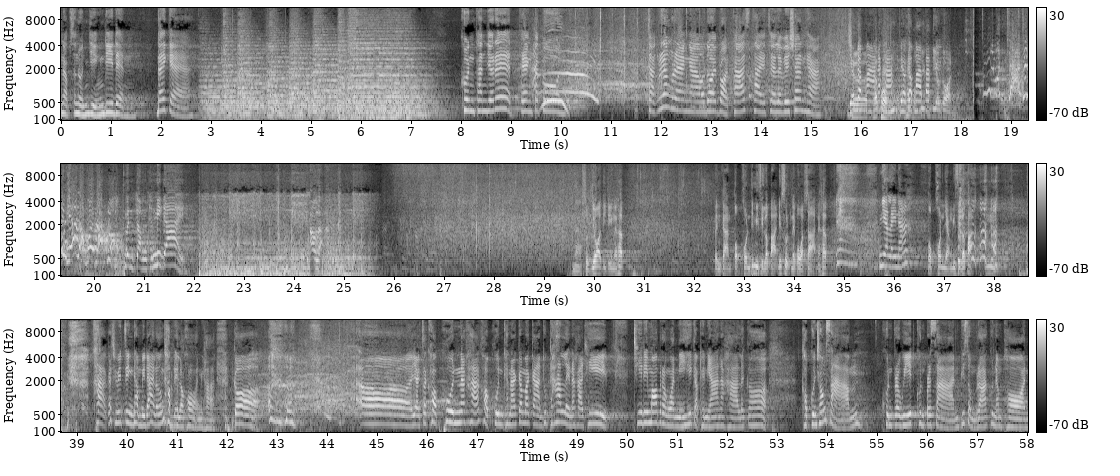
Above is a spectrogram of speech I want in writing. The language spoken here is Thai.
สนับสนุนหญิงดีเด่น ได้แก่ คุณธัญเรศ เองตระกูล จากเรื่องแรงเงาโดยบรอดคาสต์ไทยเทเลวิชันค่ะ เดี๋ยวกลับมาชิญรับนะคะผมเดี๋ยวกลับมาให้ผแป๊บนเดียวก่อนจ่าฉันอย่างนี้ยเราก็รักหรอกมันจำฉันไม่ได้ นะสุดยอดจริงๆนะครับ เป็นการตบคนที่มีศิลปะที่สุดในประวัติศาสตร์นะครับ มีอะไรนะ ตบคนอย่างมีศิลปะอืมค่ะก็ชีวิตจริงทำไม่ได้เราต้องทำในละครค่ะ ก็เอ่ออยากจะขอบคุณนะคะ ขอบคุณคณะกรรมการทุกท่านเลยนะคะ ที่ที่ได้มอบรางวัลนี้ให้กับธัญญานะคะ แล้วก็ขอบคุณช่องสามคุณประวิทย์คุณประสาน พี่สมรักคุณอมพร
